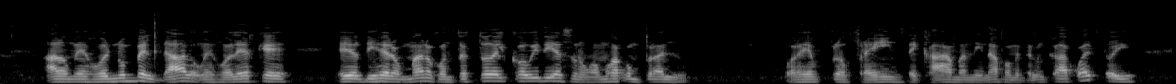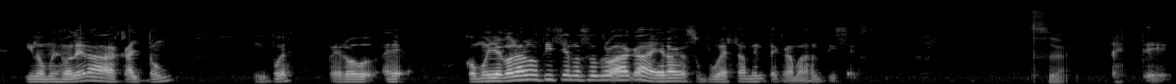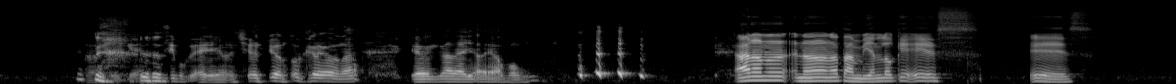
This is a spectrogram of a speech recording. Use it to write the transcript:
A lo mejor no es verdad, a lo mejor es que ellos dijeron, mano, con todo esto del COVID y eso, nos vamos a comprar, por ejemplo, frames de camas ni nada para meterlo en cada cuarto y, y lo mejor era cartón. Y pues, pero eh, como llegó la noticia nosotros acá, era supuestamente camas antisex. Sí. Este, así que, sí, porque yo, yo- yo no creo nada que venga de allá de Japón. Ah, no, no, no, no, no, también lo que es, es,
